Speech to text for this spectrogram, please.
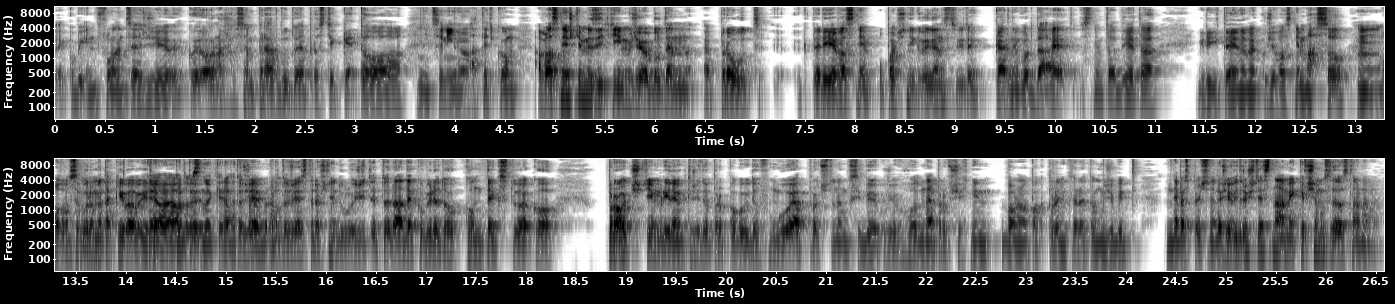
jakoby influenceři, že jo, jako jo, našel jsem pravdu, to je prostě keto a nic jiného. A teďkom, a vlastně ještě mezi tím, že jo, byl ten proud, který je vlastně opačný k veganství, tak carnivore diet, vlastně ta dieta, kdy jíte jenom jakože vlastně maso. Hmm. O tom se budeme hmm. taky bavit. Jo, jo, proto, to jsem taky rád protože, protože je strašně důležité to dát jakoby do toho kontextu, jako proč těm lidem, kteří to propagují, to funguje a proč to nemusí být jakože vhodné pro všechny, ale naopak pro některé to může být nebezpečné. Takže vydržte s námi, ke všemu se dostaneme.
